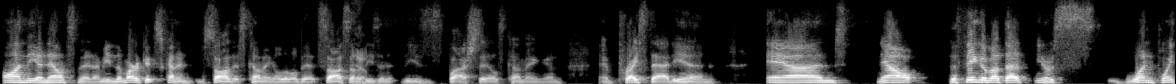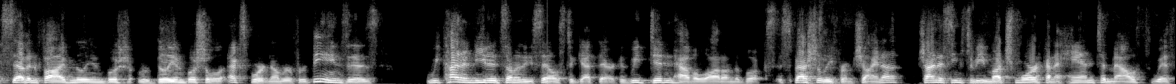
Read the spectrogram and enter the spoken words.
on the announcement. I mean, the markets kind of saw this coming a little bit, saw some of these these splash sales coming, and and priced that in. And now the thing about that, you know 1.75 million bushel or billion bushel export number for beans is we kind of needed some of these sales to get there because we didn't have a lot on the books, especially from China. China seems to be much more kind of hand to mouth with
